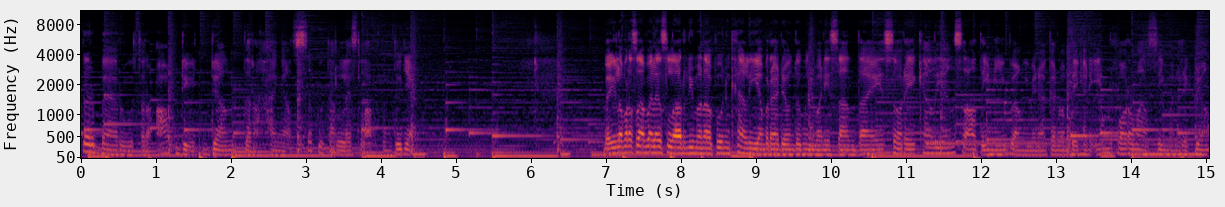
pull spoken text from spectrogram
terbaru, terupdate, dan terhangat seputar Leslar tentunya. Baiklah para sahabat Leslar di mana pun kalian berada untuk menemani santai sore kalian saat ini Bang Mimin akan memberikan informasi menarik yang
